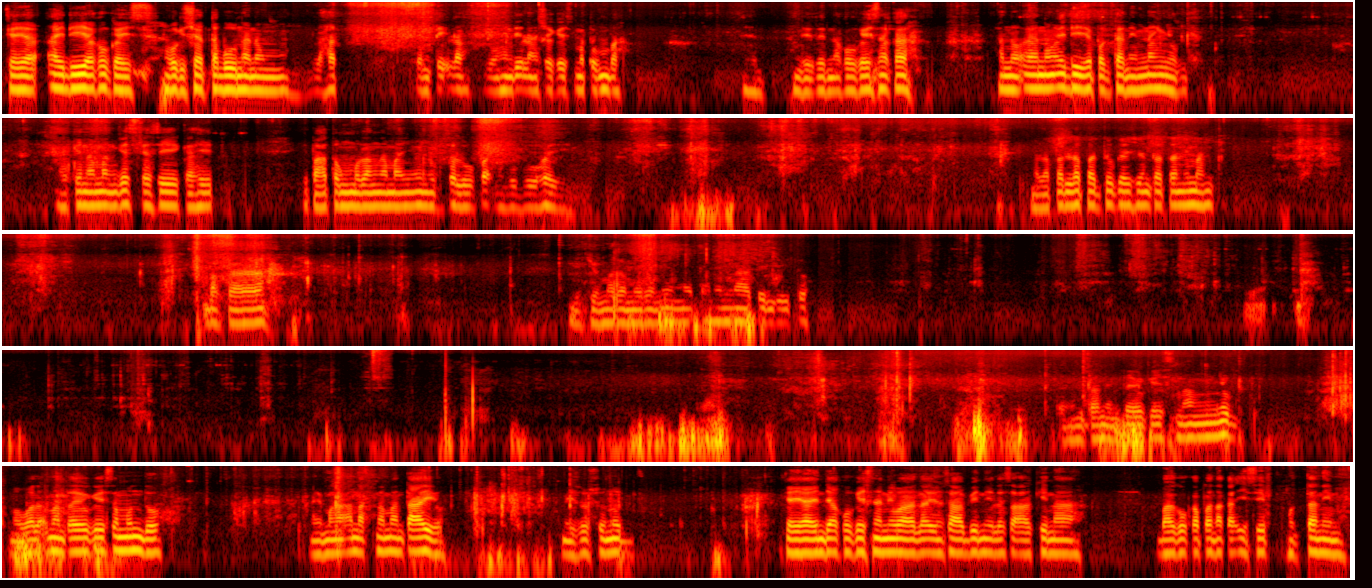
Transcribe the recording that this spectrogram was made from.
Kaya idea ko guys, huwag siya tabunan ng lahat konti lang. Yung hindi lang siya guys matumba. Ayan. hindi rin ako guys naka ano anong idea pagtanim ng nyug. Okay naman guys kasi kahit ipatong mo lang naman yung nyug sa lupa nabubuhay. Malapad-lapad to guys yung tataniman. Baka medyo marami-rami yung tanim natin dito. Yan. tanim-tanim tayo guys ng nyug. Mawala man tayo guys sa mundo. May mga anak naman tayo. May susunod kaya hindi ako guys naniwala yung sabi nila sa akin na bago ka pa nakaisip magtanim,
